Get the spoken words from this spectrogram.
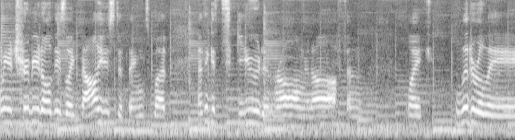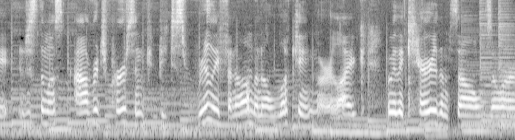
we attribute all these like values to things, but I think it's skewed and wrong and off and like literally just the most average person could be just really phenomenal looking or like the way they carry themselves or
